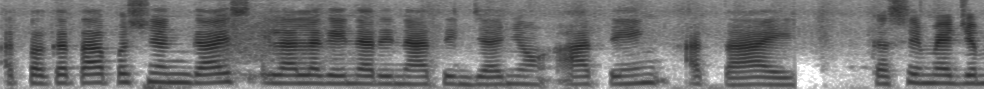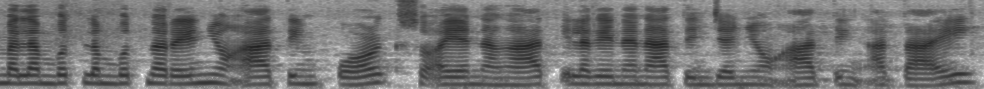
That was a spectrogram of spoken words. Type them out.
At pagkatapos nyan guys, ilalagay na rin natin dyan yung ating atay. Kasi medyo malambot-lambot na rin yung ating pork. So, ayan na nga. At ilagay na natin dyan yung ating atay.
